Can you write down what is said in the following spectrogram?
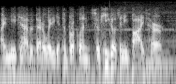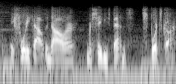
I need to have a better way to get to Brooklyn. So he goes and he buys her a $40,000 Mercedes Benz sports car.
